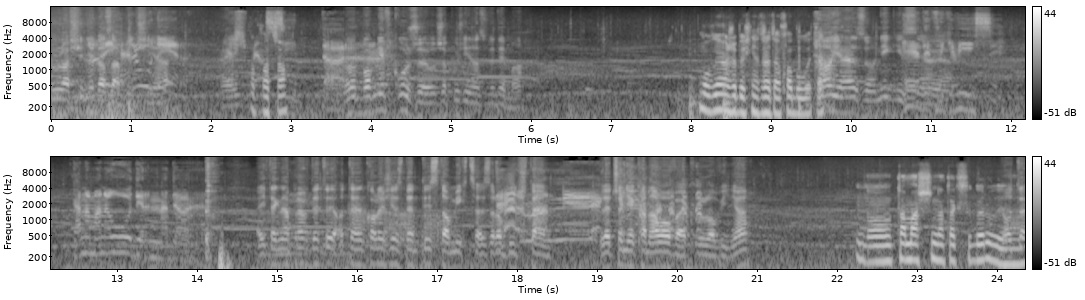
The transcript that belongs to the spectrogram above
króla się nie da zabić, nie? Ej, A po co? no bo mnie wkurzył, że później nas wydyma. Mówiłem, żebyś nie zdradzał fabuły, tak? No Jezu, nikt nic nie wie. Ej, tak naprawdę ty, ten koleś jest dentystą i chce zrobić ten... Leczenie kanałowe królowi, nie? No, ta maszyna tak sugeruje. No No te,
